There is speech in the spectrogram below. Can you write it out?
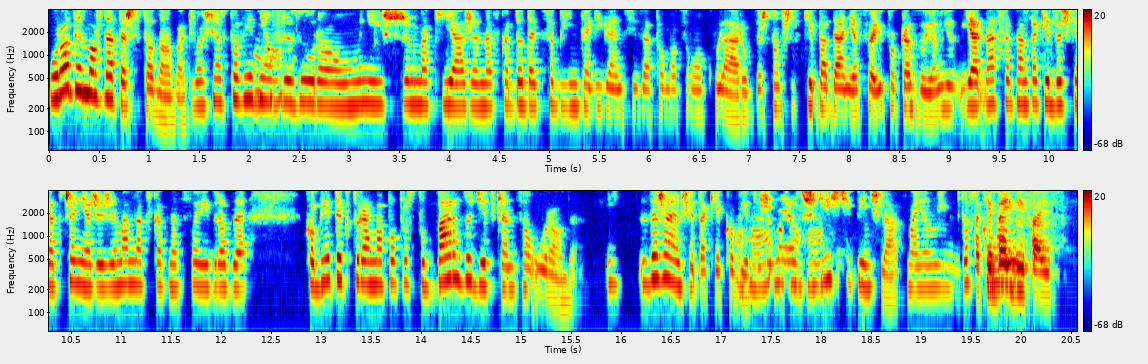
Urody można też stonować, właśnie odpowiednią mhm. fryzurą, mniejszym makijażem, na przykład dodać sobie inteligencji za pomocą okularów. Zresztą wszystkie badania swoje pokazują. Ja na przykład mam takie doświadczenia, że jeżeli mam na przykład na swojej drodze kobietę, która ma po prostu bardzo dziewczęcą urodę. I zdarzają się takie kobiety, mhm, że mają 35 mhm. lat, mają już doskonałe... Takie baby face.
